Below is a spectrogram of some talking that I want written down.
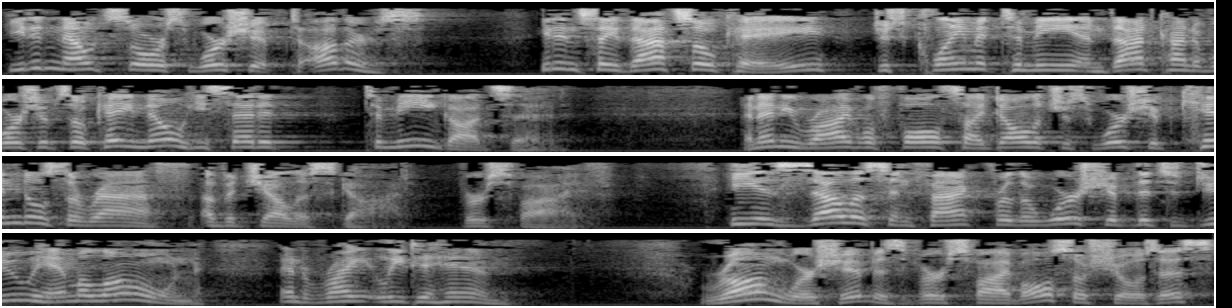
He didn't outsource worship to others. He didn't say, that's okay, just claim it to me and that kind of worship's okay. No, he said it to me, God said. And any rival, false, idolatrous worship kindles the wrath of a jealous God. Verse 5. He is zealous, in fact, for the worship that's due him alone and rightly to him. Wrong worship, as verse 5 also shows us,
